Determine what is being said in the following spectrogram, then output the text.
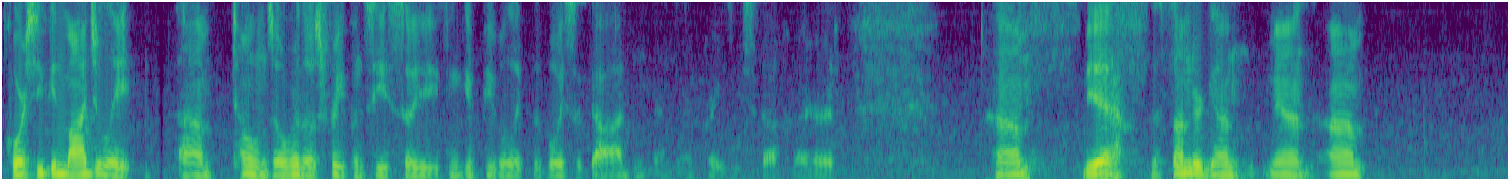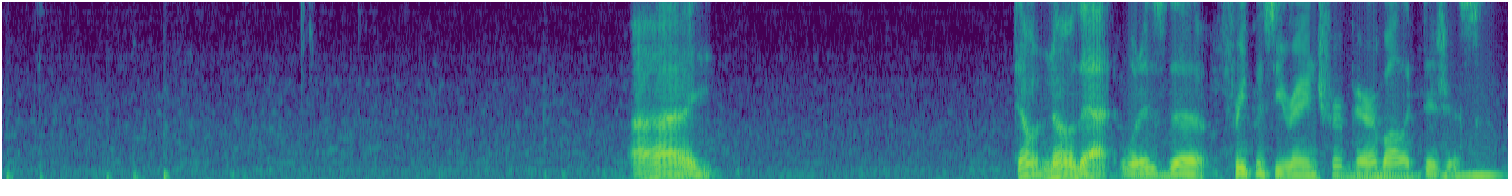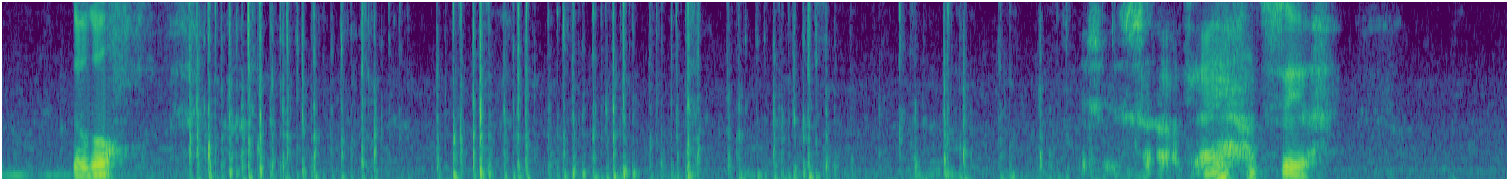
of course, you can modulate um, tones over those frequencies, so you can give people like the voice of God and, and, and crazy stuff. I heard. Um, yeah, The Thunder Gun, man. Um, I don't know that. What is the frequency range for parabolic dishes? Google. Okay, let's see.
